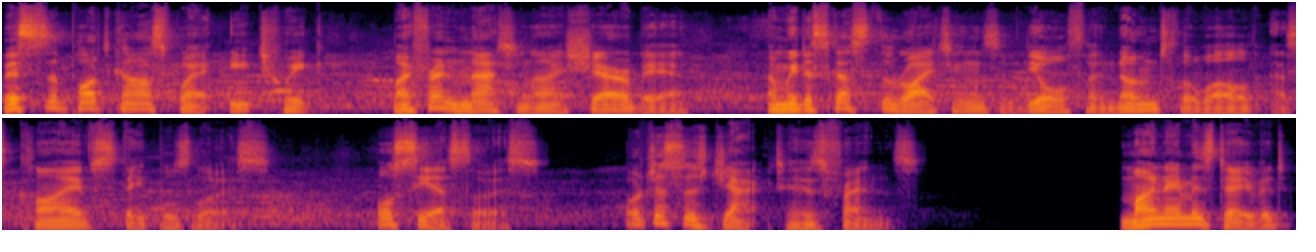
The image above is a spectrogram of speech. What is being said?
This is a podcast where each week my friend Matt and I share a beer and we discuss the writings of the author known to the world as Clive Staples Lewis, or C.S. Lewis, or just as Jack to his friends. My name is David,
